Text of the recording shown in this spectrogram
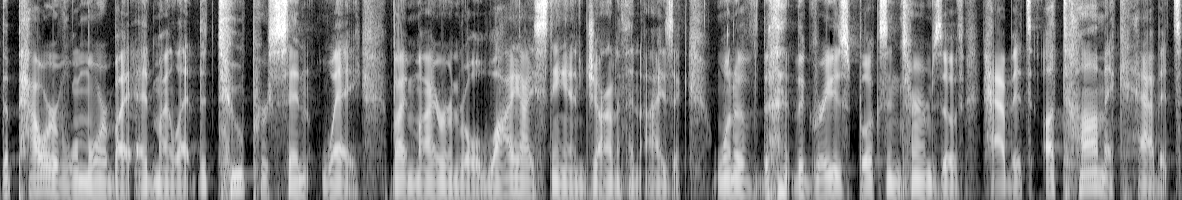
The power of one more by ed mylett the 2% way by myron rolle why i stand jonathan isaac. One of the, the greatest books in terms of habits atomic habits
